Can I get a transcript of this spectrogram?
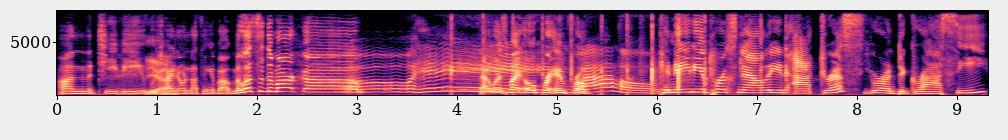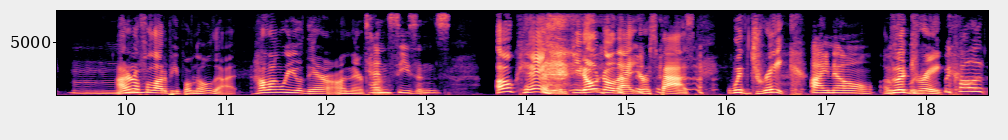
on the TV, which Yeah. I know nothing about. Melissa DiMarco, Oh, hey. That was my Oprah info. Wow. Canadian personality and actress. You were on Degrassi. I don't know if a lot of people know that. How long were you there on there for? 10 seasons. Okay, if you don't know that, you're a spaz. With Drake. I know. The Drake. We call it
